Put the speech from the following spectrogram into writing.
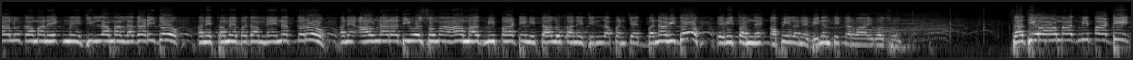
તાલુકામાં એકને જિલ્લામાં લગાડી દો અને તમે બધા મહેનત કરો અને આવનારા દિવસોમાં આમ આદમી પાર્ટીની તાલુકા અને જિલ્લા પંચાયત બનાવી દો, એવી તમને અપીલ અને વિનંતી કરવા આવ્યો છું. સાથીઓ, આમ આદમી પાર્ટી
